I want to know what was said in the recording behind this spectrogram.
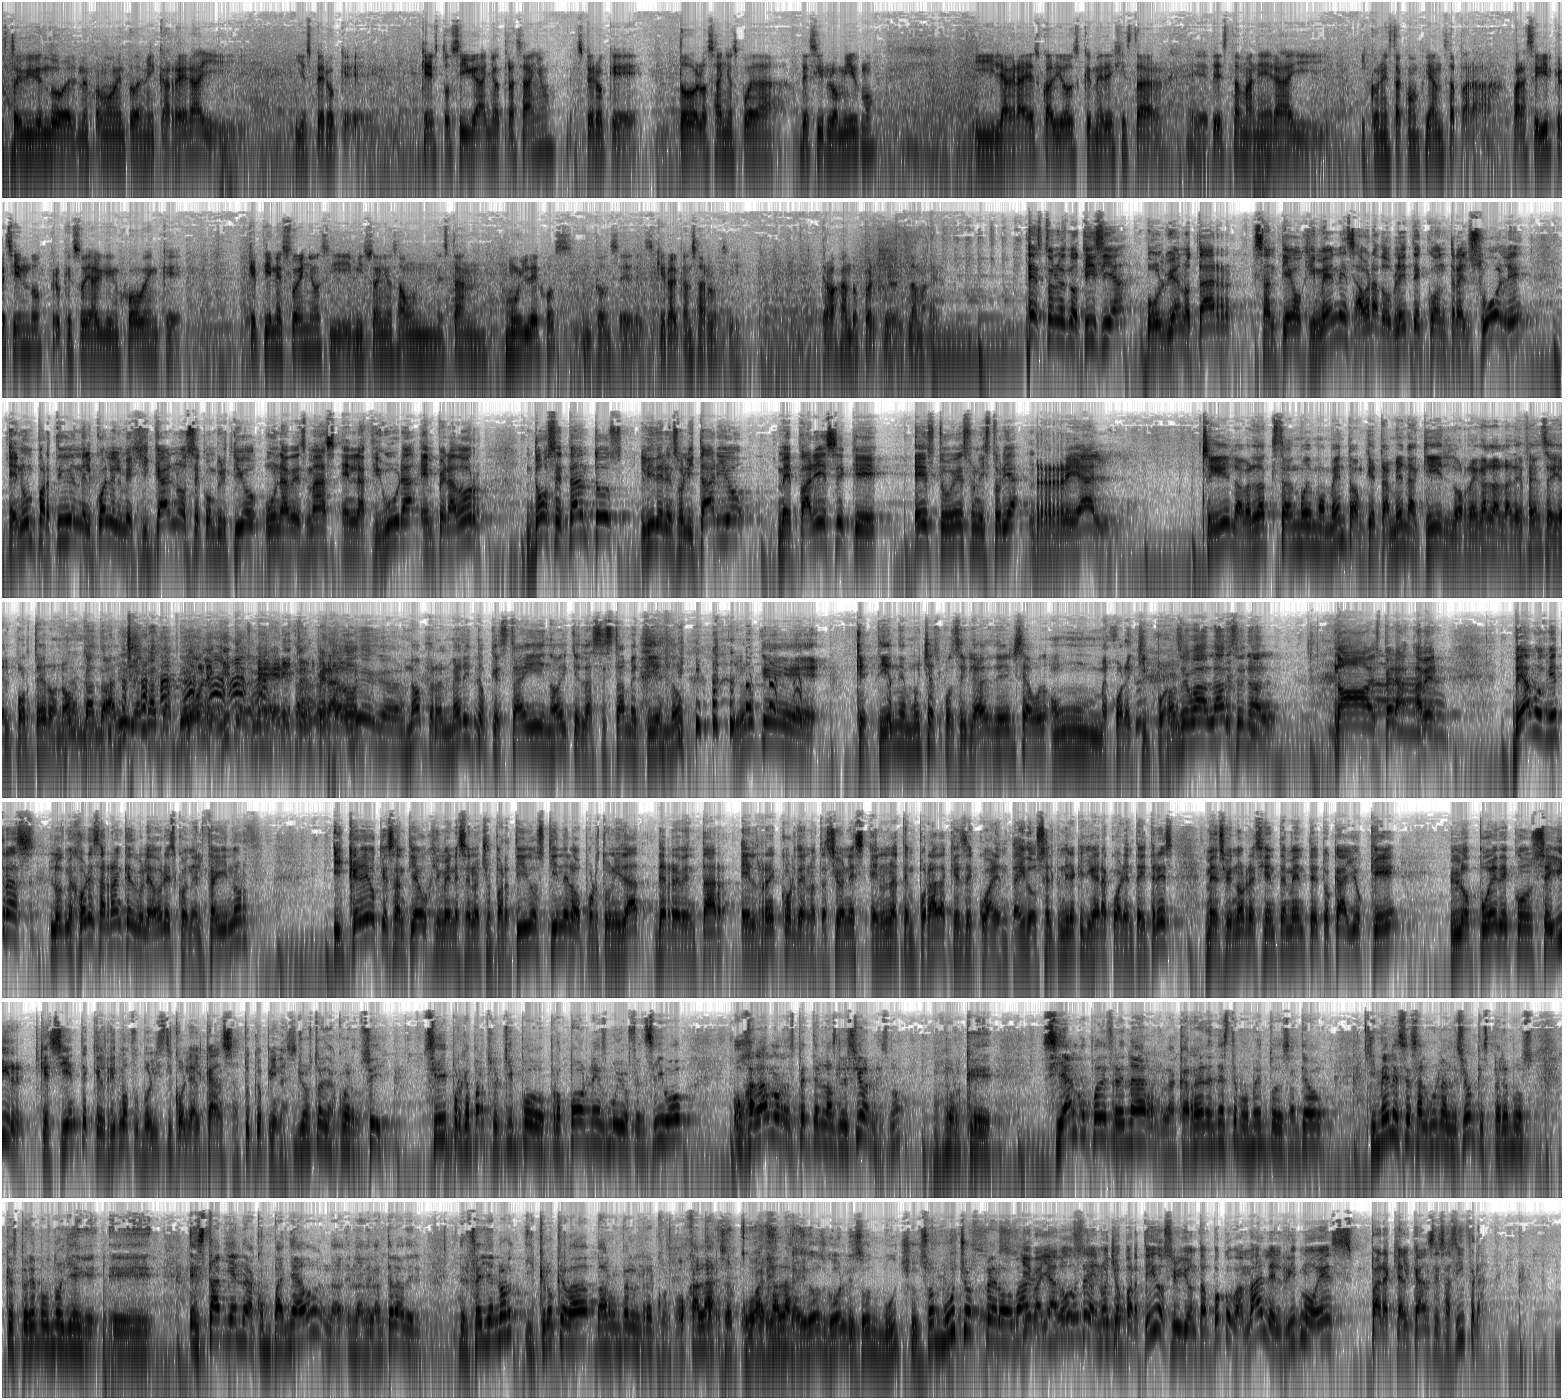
Estoy viviendo el mejor momento de mi carrera y, espero que, que esto siga año tras año. Espero que todos los años pueda decir lo mismo y le agradezco a Dios que me deje estar eh, de esta manera y, y con esta confianza para, para, seguir creciendo. Creo que soy alguien joven que, que, tiene sueños y mis sueños aún están muy lejos, entonces quiero alcanzarlos y trabajando fuerte es la manera. Esto no es noticia, volvió a anotar Santiago Jiménez, ahora doblete contra el Suole, en un partido en el cual el mexicano se convirtió una vez más en la figura. Emperador, 12 tantos, líder en solitario. Me parece que esto es una historia real. Sí, la verdad que está en buen momento, aunque también aquí lo regala la defensa y el portero, ¿no? Acá también, acá también. No le quites mérito, emperador. No, pero el mérito que está ahí, ¿no? Y que las está metiendo, yo creo que, que tiene muchas posibilidades de irse a un mejor equipo. ¿no? no se va al Arsenal. No, espera, a ver. Veamos mientras los mejores arranques goleadores con el Feyenoord. Y creo que Santiago Jiménez en ocho partidos tiene la oportunidad de reventar el récord de anotaciones en una temporada que es de 42. Él tendría que llegar a 43. Mencionó recientemente Tocayo que lo puede conseguir, que siente que el ritmo futbolístico le alcanza. ¿Tú qué opinas? Yo estoy de acuerdo, sí. Sí, porque aparte su equipo propone, es muy ofensivo. Ojalá lo respeten las lesiones, ¿no? Porque si algo puede frenar la carrera en este momento de Santiago Jiménez es alguna lesión que esperemos, que esperemos no llegue. Eh, está bien acompañado en la, en la delantera del, del, Feyenoord y creo que va, va a romper el récord. Ojalá. O sea, 42 ojalá. goles son muchos. Son muchos, pero va. Lleva ya 12 en 8 partidos, Sirion. Tampoco va mal. El ritmo es para que alcance esa cifra.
